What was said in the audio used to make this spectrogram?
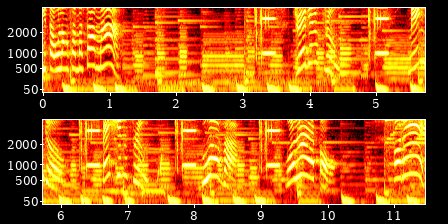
Kita ulang sama-sama. Dragon fruit. Mango. Passion fruit. Guava. Water apple. Korek!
